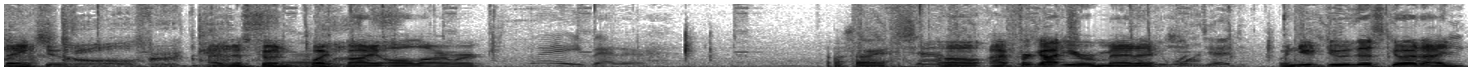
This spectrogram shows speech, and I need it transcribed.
thank you. I just couldn't quite buy all armor. way better. I'm sorry. Oh, I forgot you were medic. When you do this good, I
